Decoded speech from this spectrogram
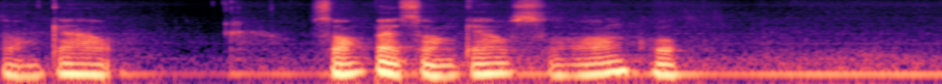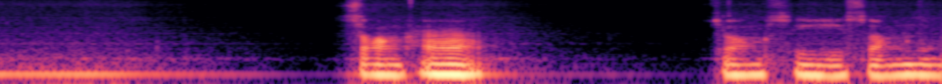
สองเก้าสองแปดสองเก้าสองหกสองห้าสองสี่สองหนึ่ง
